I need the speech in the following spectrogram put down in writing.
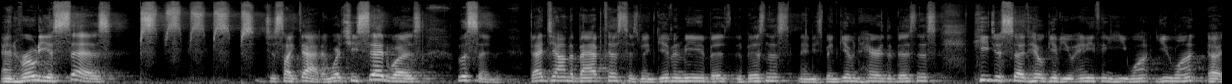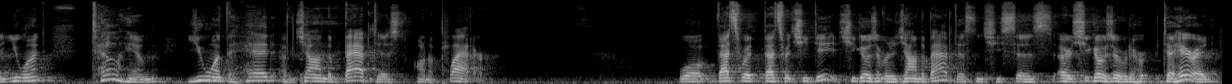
and Herodias says, psst, psst, psst, just like that. And what she said was, listen, that John the Baptist has been giving me the business, and he's been giving Herod the business. He just said he'll give you anything he want, you want. Uh, you want. Tell him you want the head of John the Baptist on a platter. Well, that's what, that's what she did. She goes over to John the Baptist and she says, or she goes over to, her, to Herod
